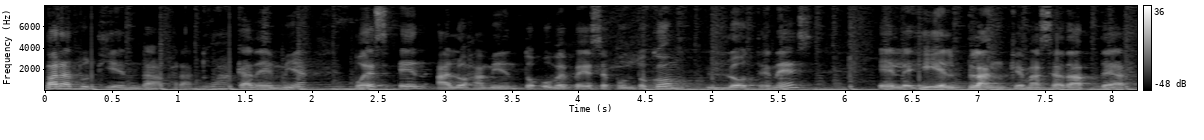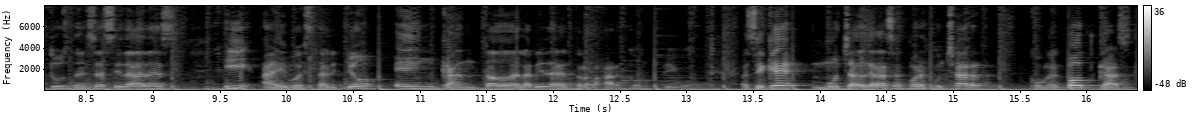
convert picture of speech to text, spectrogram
para tu tienda, para tu academia, pues en alojamientovps.com lo tenés elegí el plan que más se adapte a tus necesidades y ahí voy a estar yo encantado de la vida de trabajar contigo. Así que muchas gracias por escuchar con el podcast.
